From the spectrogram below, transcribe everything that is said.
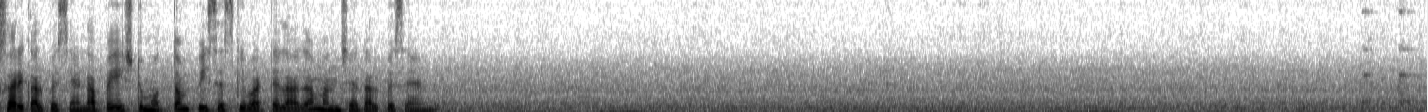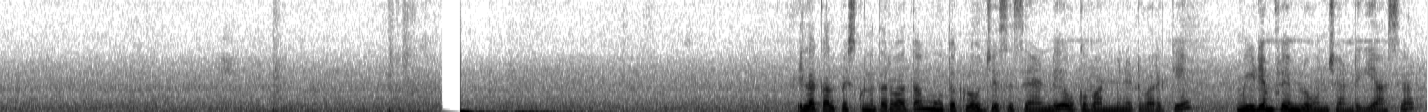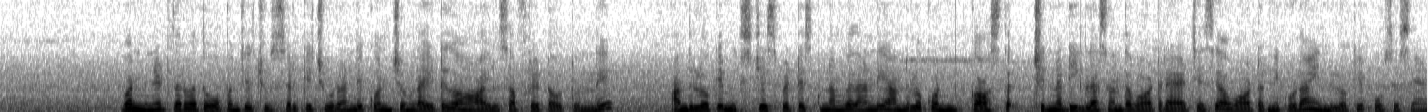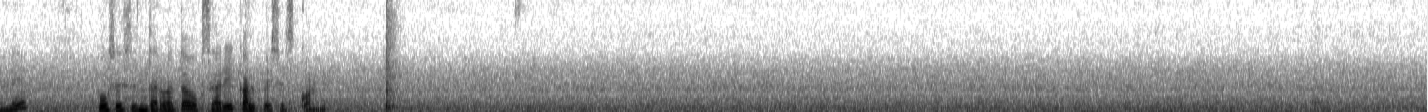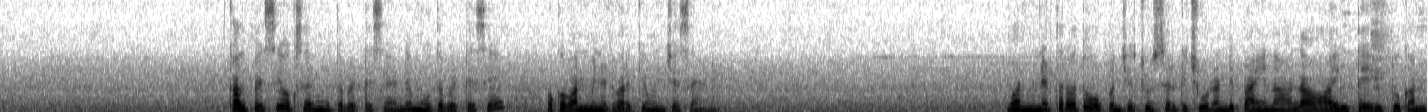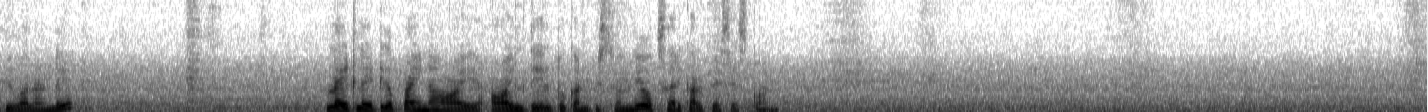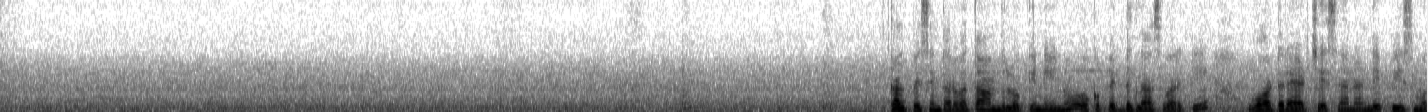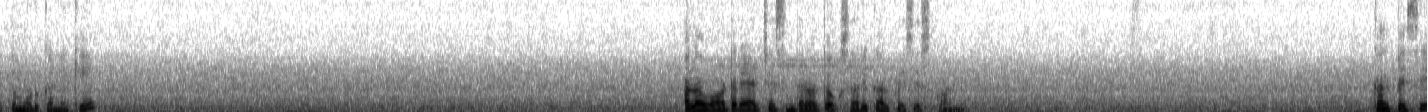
ఒకసారి కలిపేసేయండి. ఆ పేస్ట్ మొత్తం పీసెస్కి పట్టేలాగా మంచిగా కలిపేసేయండి. ఇలా కలిపేసుకున్న తర్వాత మూత క్లోజ్ చేసేసేయండి. ఒక వన్ మినిట్ వరకు. మీడియం ఫ్లేమ్లో ఉంచండి గ్యాస్. వన్ మినిట్ తర్వాత ఓపెన్ చేసి చూసేసరికి చూడండి కొంచెం లైట్గా ఆయిల్ సపరేట్ అవుతుంది. అందులోకి మిక్స్ చేసి పెట్టేసుకున్నాం కదండి. అందులో కొన్ని కాస్త చిన్న టీ గ్లాస్ అంతా వాటర్ యాడ్ చేసి ఆ వాటర్ని కూడా ఇందులోకి పోసేసేయండి. పోసేసిన తర్వాత ఒకసారి కలిపేసేసుకోండి. కలిపేసి ఒకసారి మూత పెట్టేసేయండి. మూత పెట్టేసి ఒక వన్ మినిట్ వరకు ఉంచేసేయండి. వన్ మినిట్ తర్వాత ఓపెన్ చేసి చూసేసరికి చూడండి పైన అలా ఆయిల్ తేలుతూ కనిపించాలండి లైట్ లైట్గా పైన ఆయిల్ ఆయిల్ తేలుతూ కనిపిస్తుంది. ఒకసారి కలిపేసేసుకోండి. కలిపేసిన తర్వాత అందులోకి నేను ఒక పెద్ద గ్లాస్ వరకు వాటర్ యాడ్ చేశానండి పీస్ మొత్తం ఉడకనికి. అలా వాటర్ యాడ్ చేసిన తర్వాత ఒకసారి కలిపేసేసుకోండి. కలిపేసి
